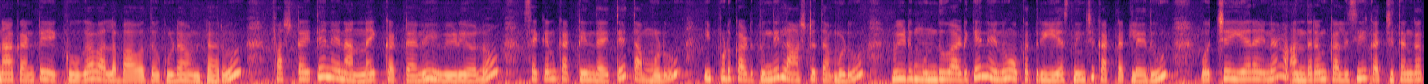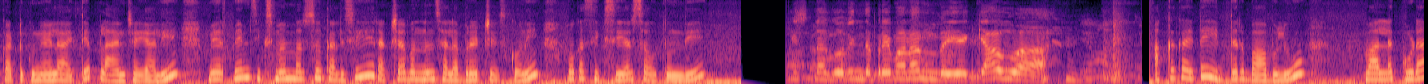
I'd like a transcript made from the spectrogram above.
నాకంటే ఎక్కువగా వాళ్ళ బావతో కూడా ఉంటారు. ఫస్ట్ అయితే నేను అన్నయ్యకి కట్టాను ఈ వీడియోలో. సెకండ్ కట్టింది అయితే తమ్ముడు. ఇప్పుడు కడుతుంది లాస్ట్ తమ్ముడు. వీడు ముందు వాడికే నేను ఒక త్రీ ఇయర్స్ నుంచి కట్టట్లేదు. వచ్చే ఇయర్ అయినా అందరం కలిసి ఖచ్చితంగా కట్టుకునేలా అయితే ప్లాన్ చేయాలి. మేము సిక్స్ మెంబర్స్ కలిసి రక్షాబంధన్ సెలబ్రేట్ చేసుకొని ఒక సిక్స్ ఇయర్స్ అవుతుంది. కృష్ణ గోవింద అక్కకైతే ఇద్దరు బాబులు వాళ్ళకు కూడా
